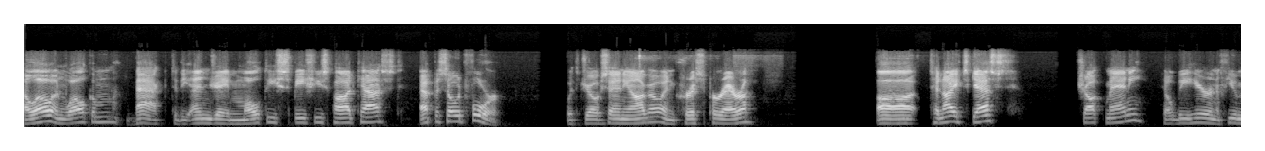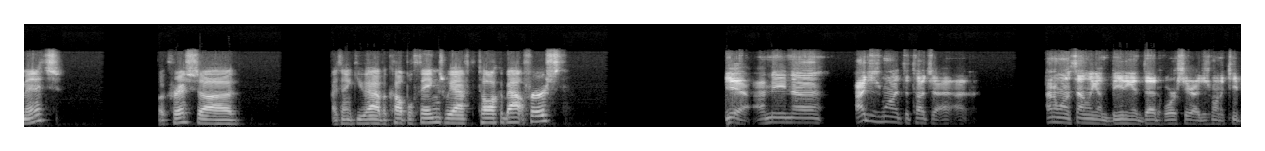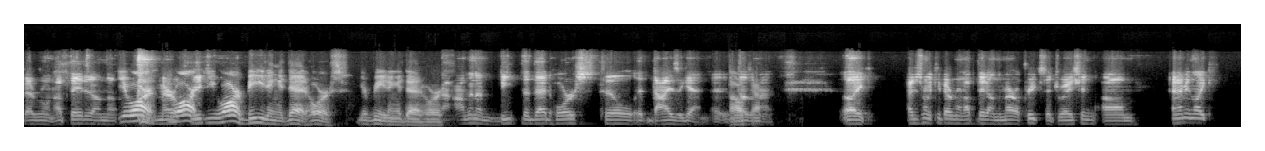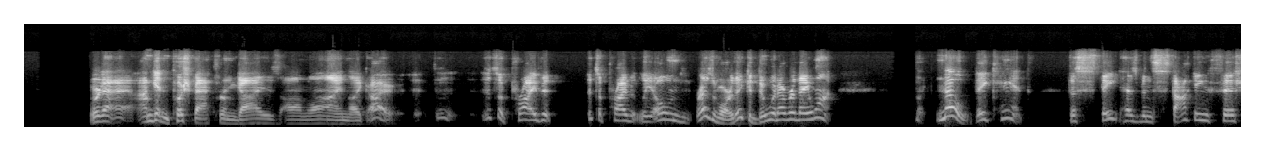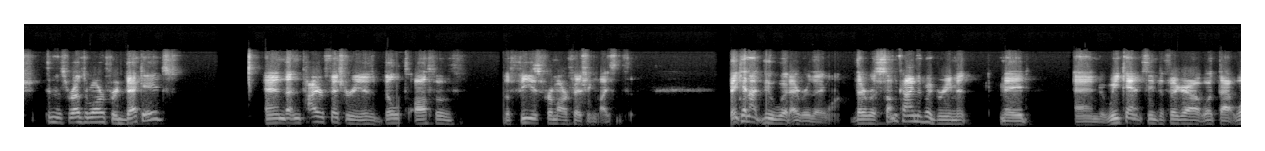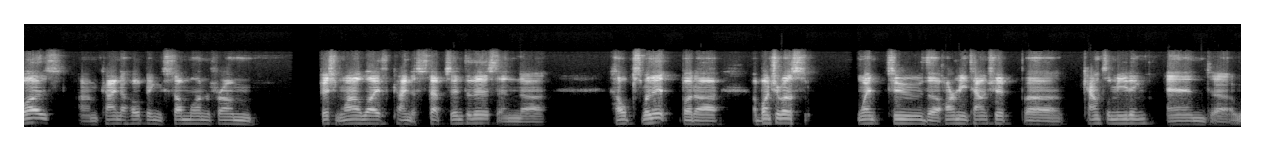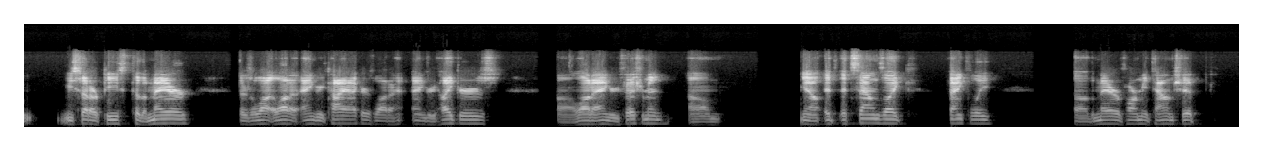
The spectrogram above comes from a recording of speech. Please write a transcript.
Hello and welcome back to the NJ Multi Species Podcast, Episode 4, with Joe Santiago and Chris Pereira. Uh, tonight's guest, Chuck Manny. He'll be here in a few minutes. But, Chris, uh, I think you have a couple things we have to talk about first. Yeah, I mean, uh, I just wanted to touch. I, I, I don't want to sound like I'm beating a dead horse here. I just want to keep everyone updated on the You are Merrill you are Creek. you are beating a dead horse. You're beating a dead horse. I'm gonna beat the dead horse till it dies again. It Okay. doesn't matter. Like, I just want to keep everyone updated on the Merrill Creek situation. Um, and I mean, like, we're not, I'm getting pushback from guys online, like, I, it's a private, it's a privately owned reservoir. They could do whatever they want. No, they can't. The state has been stocking fish in this reservoir for decades and the entire fishery is built off of the fees from our fishing licenses. They cannot do whatever they want. There was some kind of agreement made, and we can't seem to figure out what that was. I'm kind of hoping someone from Fish and Wildlife kind of steps into this and uh, helps with it. But uh, a bunch of us went to the Harmony Township uh, council meeting, and uh, we said our piece to the mayor there's a lot a lot of angry kayakers, a lot of angry hikers, uh, a lot of angry fishermen. Um, you know, it it sounds like, thankfully, uh, the mayor of Harmony Township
